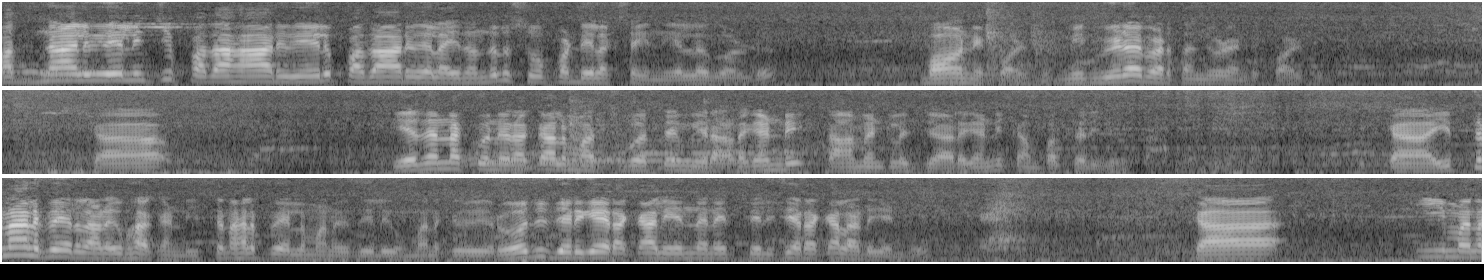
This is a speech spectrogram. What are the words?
పద్నాలుగు వేల నుంచి పదహారు వేలు పదహారు వేల ఐదు వందలు సూపర్ డీలక్స్ అయింది ఎల్లో గోల్డ్. బాగున్నాయి క్వాలిటీ. మీకు వీడియో పెడతాను చూడండి క్వాలిటీ. ఇంకా ఏదన్నా కొన్ని రకాలు మర్చిపోతే మీరు అడగండి కామెంట్లో అడగండి కంపల్సరీ చెప్తాను. ఇక ఇత్తనాల పేర్లు అడగబాకండి ఇత్తనాల పేర్లు మనకు తెలియవు. మనకు రోజు జరిగే రకాలు ఏందనేది తెలిసే రకాలు అడగండి. ఇంకా ఈ మన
